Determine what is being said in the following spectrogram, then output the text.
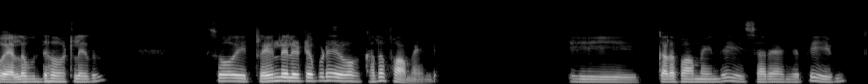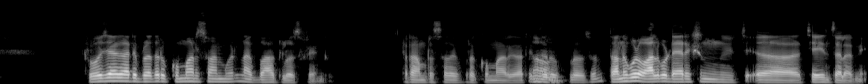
వెళ్ళబుద్ధి అవ్వట్లేదు. సో, ఈ ట్రైన్‌లో ఎళ్ళేటప్పుడే ఒక కథ ఫార్మ్ అయింది. ఈ కథ ఫార్మ్ అయింది. సరే అని చెప్పి రోజా గారి బ్రదర్ కుమారస్వామి కూడా నాకు బాగా క్లోజ్ ఫ్రెండ్. రామప్రసాద్ కుమార్ గారు ఇద్దరు. క్లోజ్. తను కూడా వాళ్ళు కూడా డైరెక్షన్ చేయించాలని.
